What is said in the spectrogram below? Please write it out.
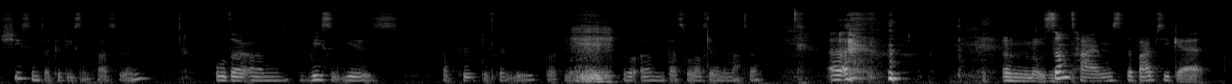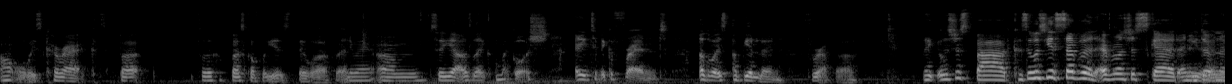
she seems like a decent person. Although um, recent years have proved differently, but well, um, that's all I'll say on the matter. Uh, I'm sometimes the vibes you get aren't always correct, but for the first couple of years they were. But anyway, um, so yeah, I was like, oh my gosh, I need to make a friend, otherwise I'll be alone forever. Like it was just bad because it was year seven. Everyone's just scared, and you don't know.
